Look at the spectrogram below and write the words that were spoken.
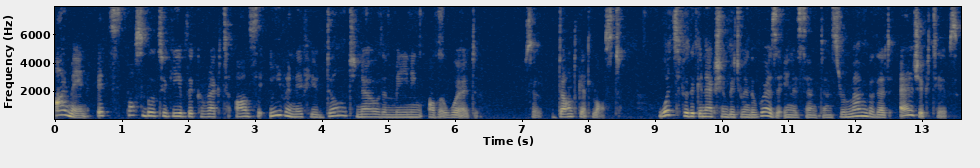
I mean, it's possible to give the correct answer even if you don't know the meaning of a word. So don't get lost. What's for the connection between the words in a sentence? Remember that adjectives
